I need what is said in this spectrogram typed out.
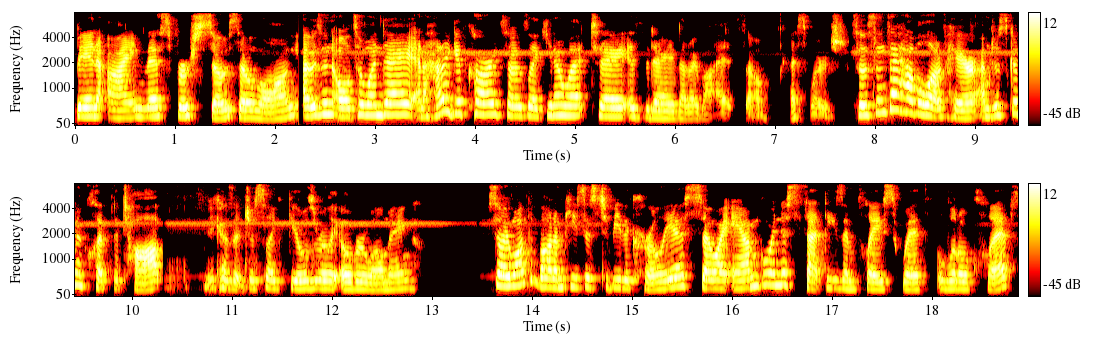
been eyeing this for so, so long. I was in Ulta one day and I had a gift card, so I was like, you know what, today is the day that I buy it, so I splurged. So since I have a lot of hair, I'm just gonna clip the top because it just like feels really overwhelming. So I want the bottom pieces to be the curliest, so I am going to set these in place with little clips,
